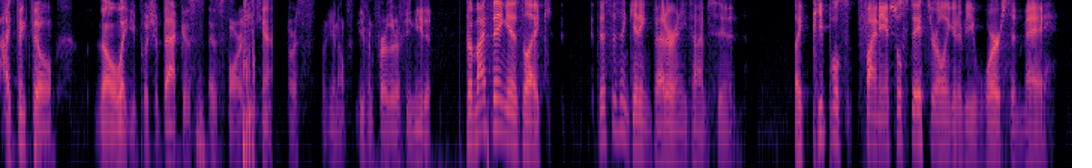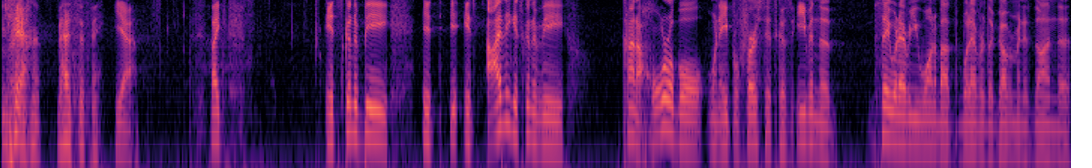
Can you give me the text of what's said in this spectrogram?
I think they'll they'll let you push it back as as far as you can, or as, you know even further if you need it. But my thing is like, this isn't getting better anytime soon. Like people's financial states are only going to be worse in May. Yeah, that's the thing. Yeah, like it's gonna be it. It. it I think it's gonna be kind of horrible when April first hits because even the say whatever you want about whatever the government has done. The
